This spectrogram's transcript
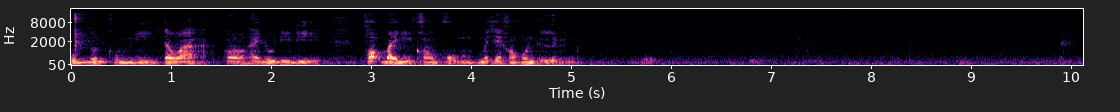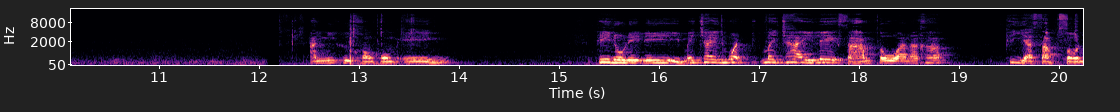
กลุ่มนู้นกลุ่มนี้ แต่ว่าก็ให้ดูดีๆ เพราะใบนี้ของผมไม่ใช่ของคนอื่น อันนี้คือของผมเอง พี่ดูดีๆ ไม่ใช่งวด ไม่ใช่เลขสามตัวนะครับ พี่อย่าสับสน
